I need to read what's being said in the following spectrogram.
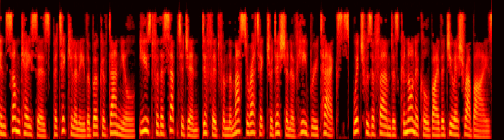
in some cases particularly the Book of Daniel, used for the Septuagint differed from the Masoretic tradition of Hebrew texts, which was affirmed as canonical by the Jewish rabbis.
